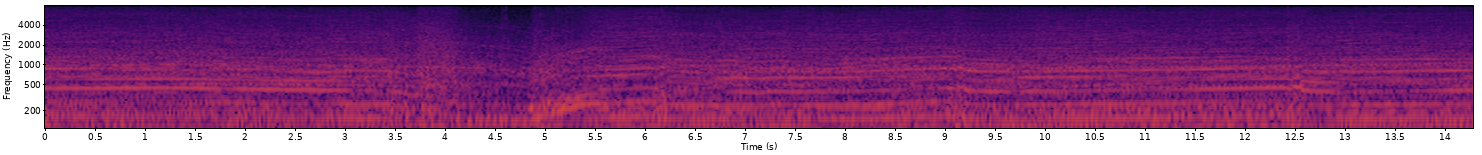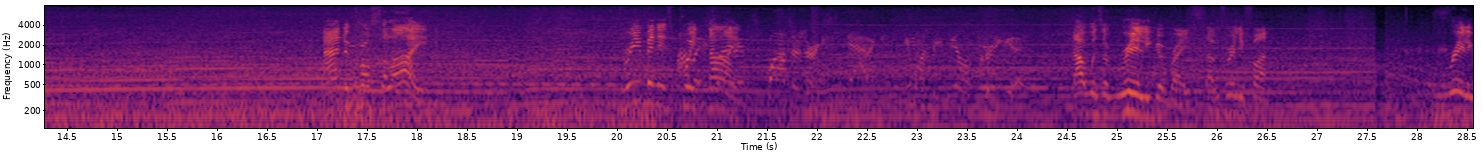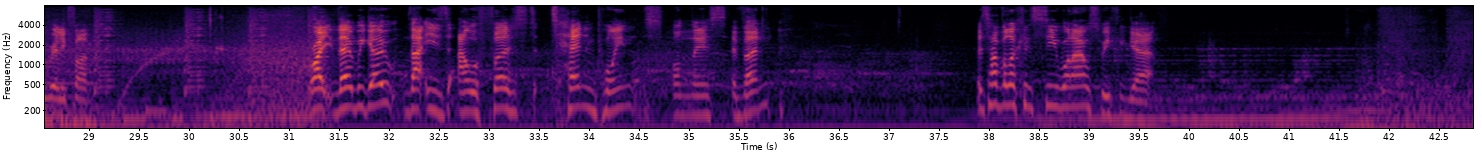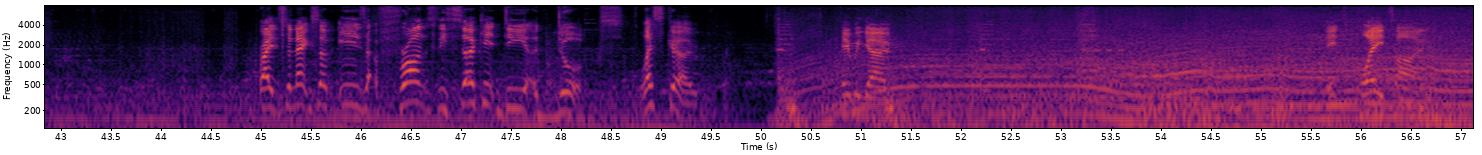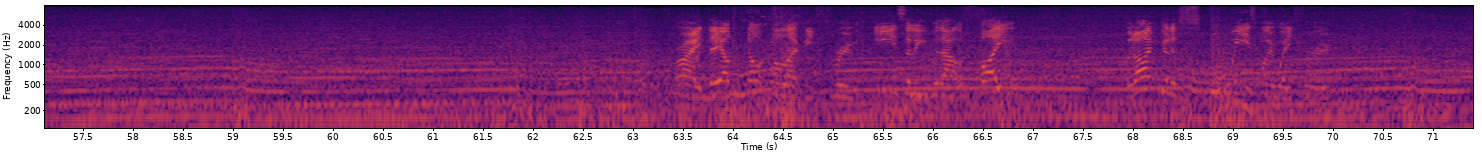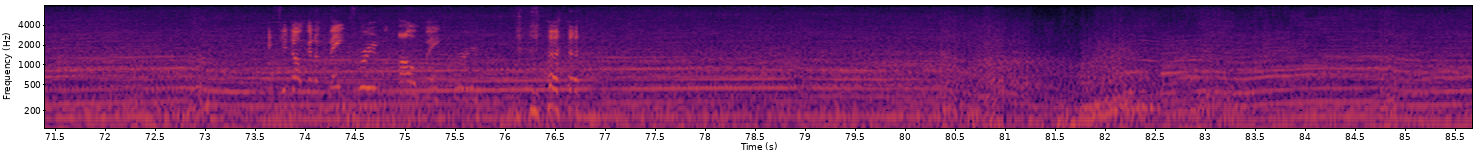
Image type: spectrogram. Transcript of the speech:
And across the line. Three minutes point nine. Sponsors are ecstatic. You must be feeling pretty good. That was a really good race. That was really fun. Really, really fun. Right, there we go. That is our first 10 points on this event. Let's have a look and see what else we can get. Right, so next up is France, the Circuit de Dux. Let's go. Here we go. It's playtime. Right, they are not going to let me through easily without a fight. But I'm going to squeeze my way through. If you're not going to make room, I'll make room.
